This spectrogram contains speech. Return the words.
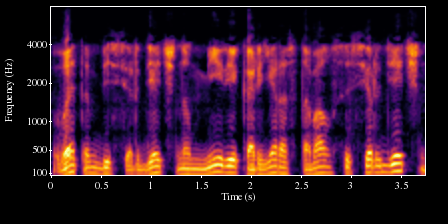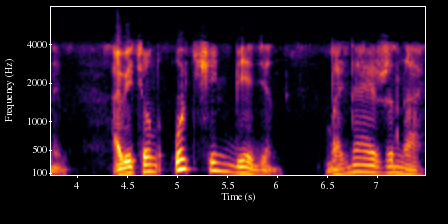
В этом бессердечном мире карьер оставался сердечным, а ведь он очень беден, больная жена,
